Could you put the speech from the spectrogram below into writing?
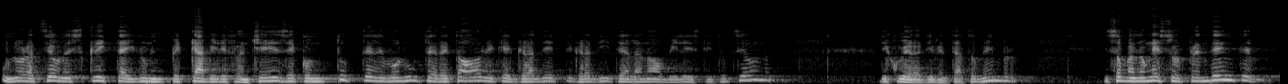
un'orazione scritta in un impeccabile francese con tutte le volute retoriche gradite alla nobile istituzione, di cui era diventato membro. Insomma, non è sorprendente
